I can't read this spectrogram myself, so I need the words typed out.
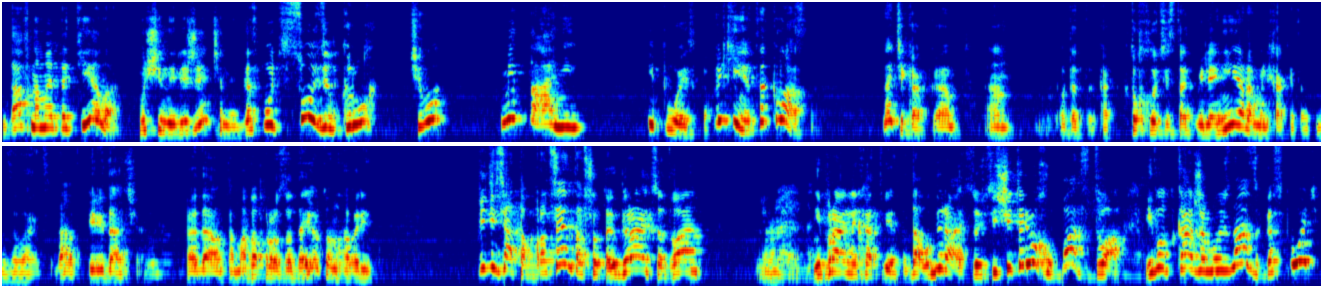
Дав нам это тело, мужчины или женщины, Господь сузил круг чего? Метаний и поиска. Прикинь, это классно. Знаете как, э, э, вот это как, кто хочет стать миллионером, или как это вот называется, да, вот передача, когда он там а вопрос задает, он говорит, 50 там процентов что-то, и убираются два Неправильных неправильных ответа. Да, убираются. То есть из четырех, бац, два. И вот каждому из нас Господь,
